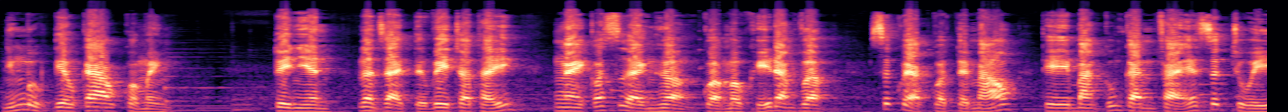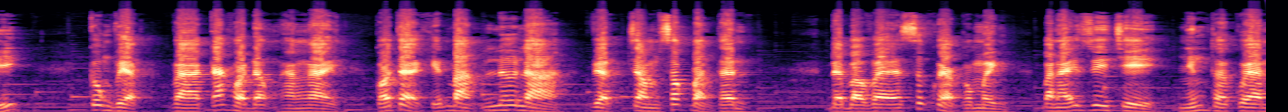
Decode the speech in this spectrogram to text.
những mục tiêu cao của mình. Tuy nhiên, luận giải tử vi cho thấy ngày có sự ảnh hưởng của mộc khí đang vượng sức khỏe của tuổi máu thì bạn cũng cần phải hết sức chú ý. Công việc và các hoạt động hàng ngày có thể khiến bạn lơ là việc chăm sóc bản thân. Để bảo vệ sức khỏe của mình, bạn hãy duy trì những thói quen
